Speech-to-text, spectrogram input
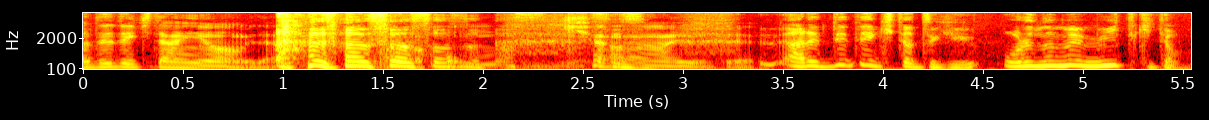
あ出てきたんよみたいな。そうそうそうそう。好きやな言うて。あれ出てきた時俺の目見てきたもん。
